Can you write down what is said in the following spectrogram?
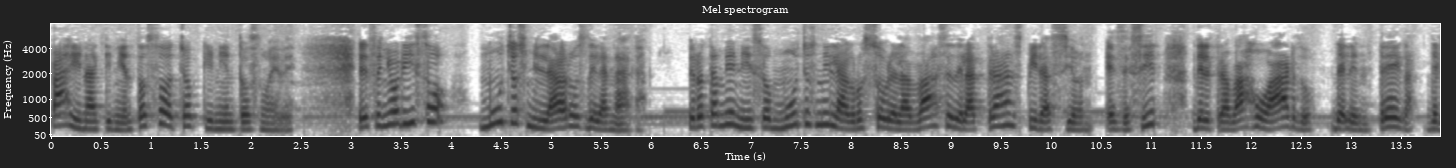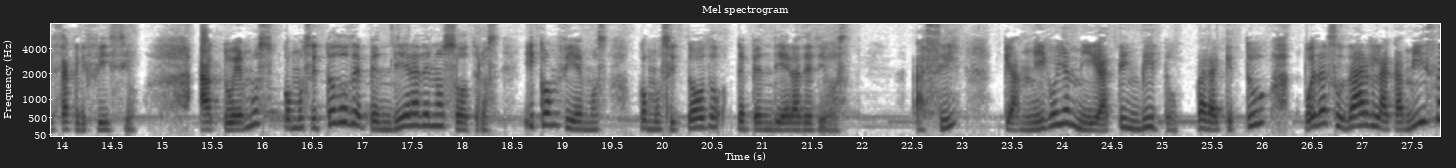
página 508-509. El Señor hizo muchos milagros de la nada pero también hizo muchos milagros sobre la base de la transpiración, es decir, del trabajo arduo, de la entrega, del sacrificio. Actuemos como si todo dependiera de nosotros y confiemos como si todo dependiera de Dios. Así que amigo y amiga, te invito para que tú puedas sudar la camisa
